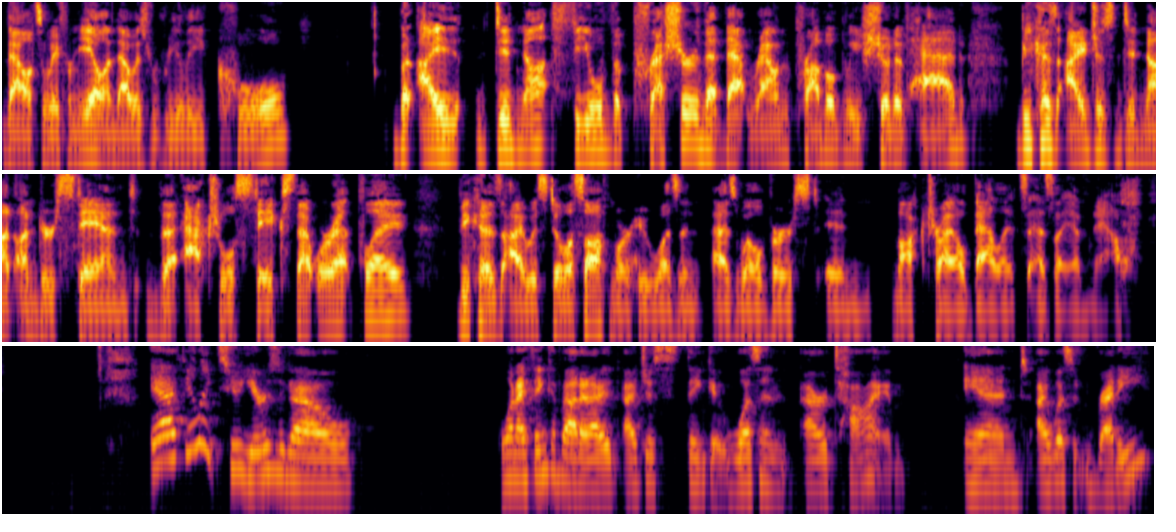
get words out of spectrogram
ballots away from Yale, and that was really cool. But I did not feel the pressure that that round probably should have had because I just did not understand the actual stakes that were at play because I was still a sophomore who wasn't as well versed in mock trial ballots as I am now. Yeah, I feel like two years ago, when I think about it, I, I just think it wasn't our time and I wasn't ready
